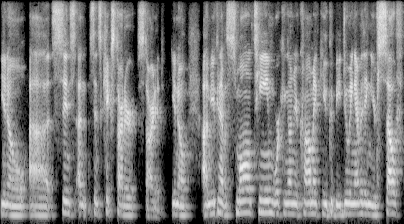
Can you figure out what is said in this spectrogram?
you know, uh, since uh, since Kickstarter started. You know, um, you can have a small team working on your comic. You could be doing everything yourself.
